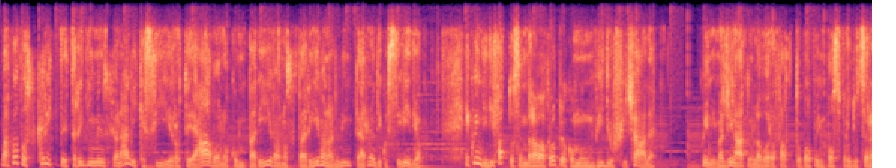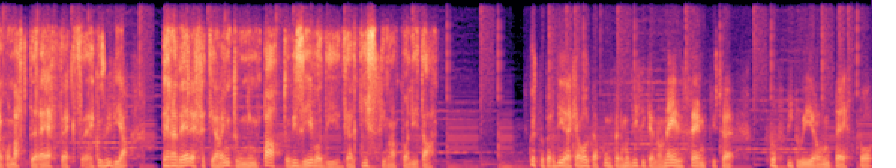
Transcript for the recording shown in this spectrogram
ma proprio scritte tridimensionali che si roteavano, comparivano, sparivano all'interno di questi video. E quindi di fatto sembrava proprio come un video ufficiale. Quindi immaginate un lavoro fatto proprio in post produzione con After Effects e così via, per avere effettivamente un impatto visivo di, di altissima qualità. Questo per dire che a volte appunto le modifiche non è il semplice sostituire un testo,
